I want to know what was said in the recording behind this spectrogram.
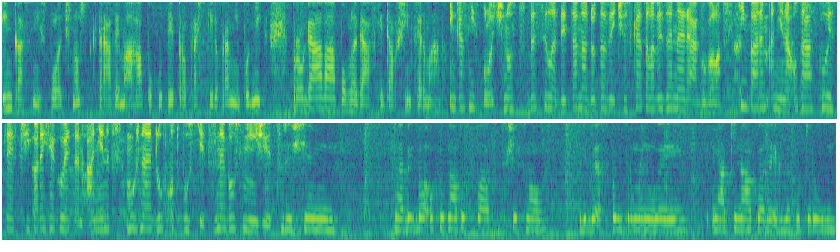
inkasní společnost, která vymáhá pokuty pro pražský dopravní podnik, prodává pohledávky dalším firmám. Inkasní společnost Tesile Dita na dotazy České televize nereagovala. Tím pádem ani na otázku, jestli je v případech, jako je ten Anin, možné dluh odpustit nebo snížit. Řešení já bych byla ochotná to splácet všechno, kdyby aspoň prominuli nějaký náklady exekutorů,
